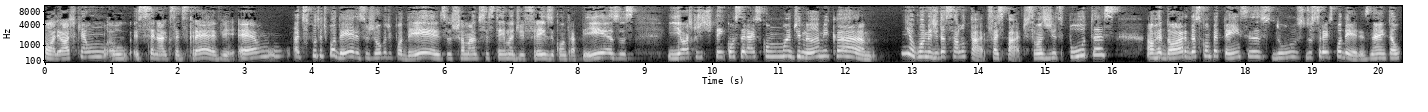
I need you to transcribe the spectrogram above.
Olha, eu acho que é um, esse cenário que você descreve é um, a disputa de poderes, o jogo de poderes, o chamado sistema de freios e contrapesos. E eu acho que a gente tem que considerar isso como uma dinâmica, em alguma medida, salutar, faz parte. São as disputas ao redor das competências dos, dos três poderes, né? Então,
